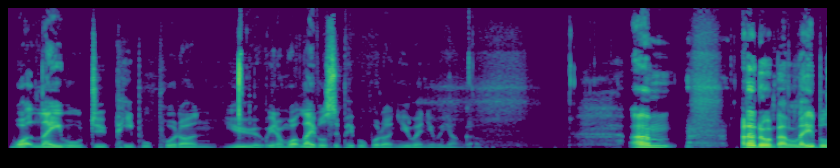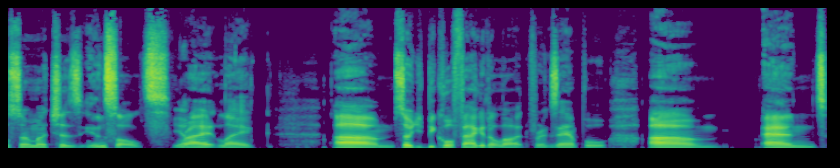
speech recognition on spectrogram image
What label do people put on you? You know, what labels did people put on you when you were younger? Um, I don't know about labels so much as insults, Yep. right? Like, um, so you'd be called faggot a lot, for example, um, and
